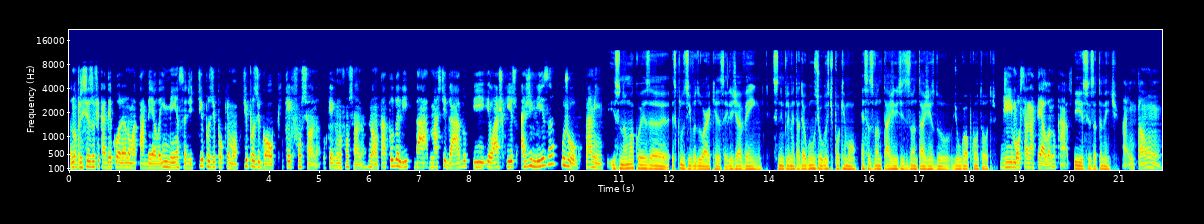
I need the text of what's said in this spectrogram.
Eu não preciso ficar decorando uma tabela imensa de tipos de Pokémon, tipos de golpe. O que que funciona, o que que não funciona. Não, tá tudo ali, dá mastigado e eu acho que isso agiliza o jogo, pra mim. Isso não é uma coisa exclusiva do Arceus, ele já vem sendo implementado em alguns jogos de Pokémon. Essas vantagens e desvantagens do, de um golpe contra o outro. De mostrar na tela, no caso. Isso, exatamente. Ah, então,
